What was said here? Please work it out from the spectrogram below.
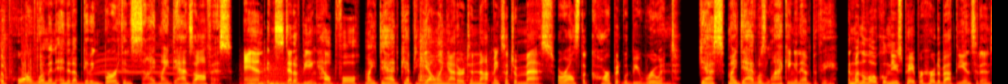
the poor woman ended up giving birth inside my dad's office. And instead of being helpful, my dad kept yelling at her to not make such a mess, or else the carpet would be ruined. Yes, my dad was lacking in empathy. And when the local newspaper heard about the incident,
